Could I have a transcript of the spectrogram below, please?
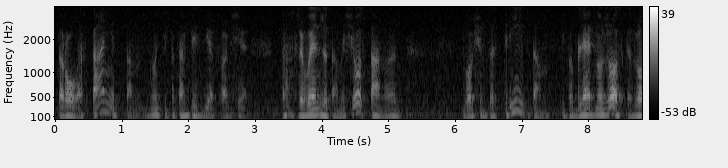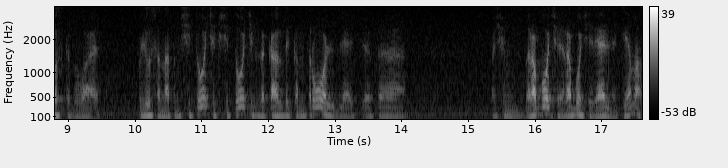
второго станет, там, ну, типа, там пиздец вообще. Там с ревенджа там еще стану. В общем-то, стрип там, типа, блядь, ну жестко, жестко бывает. Плюс она там щиточек, щиточек за каждый контроль, блядь. Это, в общем, рабочая, рабочая реальная тема.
